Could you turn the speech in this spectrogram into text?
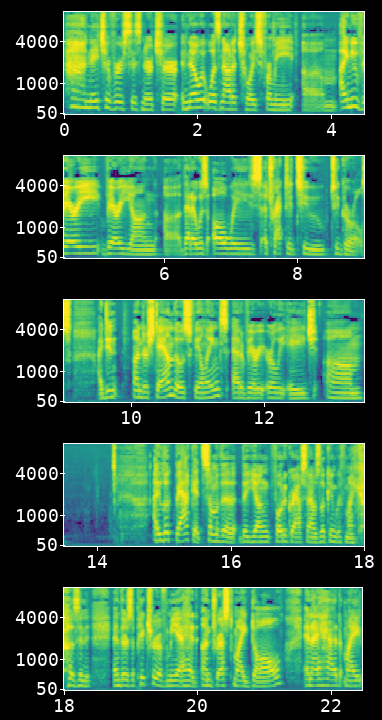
nature versus nurture. No, it was not a choice for me. Um, I knew very, very young uh, that I was always attracted to to girls. I didn't understand those feelings at a very early age. Um, I look back at some of the, the young photographs, and I was looking with my cousin, and there's a picture of me. I had undressed my doll, and I had my,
